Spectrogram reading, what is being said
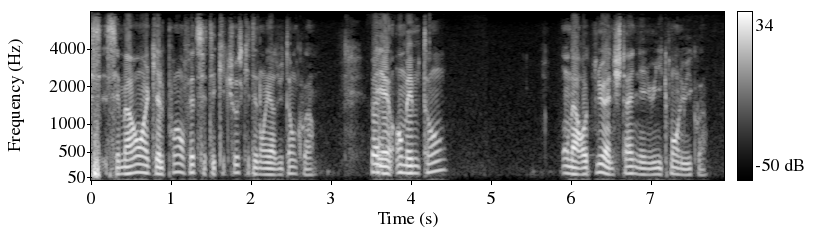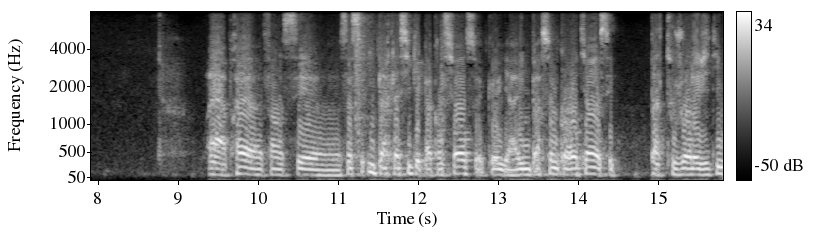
C'est c'est marrant à quel point, en fait, c'était quelque chose qui était dans l'air du temps, quoi. Ouais. Et en même temps, on a retenu Einstein et uniquement lui, quoi. Ouais, après, enfin, c'est euh, ça c'est hyper classique et pas qu'en science, euh, qu'il y a une personne qu'on retient et c'est pas toujours légitime,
